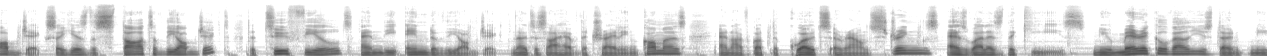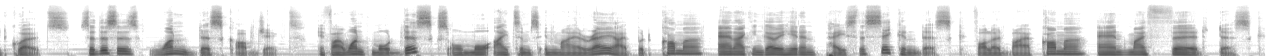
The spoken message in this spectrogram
object. So here's the start of the object the two fields and the end of the object. Notice I have the trailing commas and I've got the quotes around strings as well as the keys. Numerical values don't need quotes. So this is one disk object. If I want more disks or more items in my array, I put comma, and I can go ahead and paste the second disk, followed by a comma, and my third disk.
